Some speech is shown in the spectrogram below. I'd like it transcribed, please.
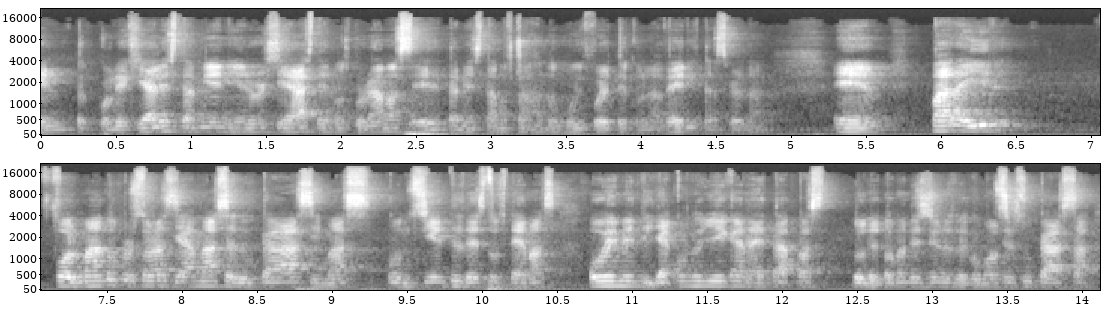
en colegiales también y universidades tenemos programas, eh, también estamos trabajando muy fuerte con la Veritas, ¿verdad? Eh, para ir formando personas ya más educadas y más conscientes de estos temas. Obviamente ya cuando llegan a etapas donde toman decisiones de cómo hacer su casa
